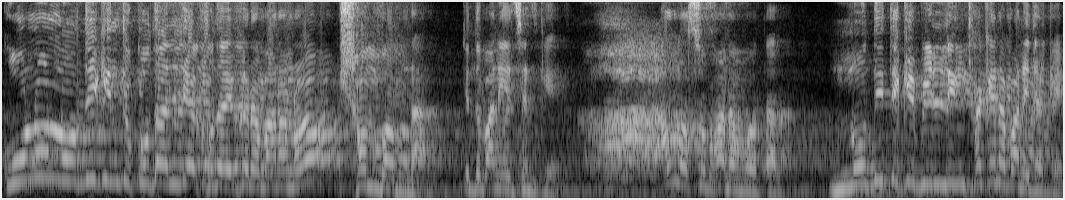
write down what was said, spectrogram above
কোন নদী কিন্তু কোদাল দিয়ে খোদাই করে বানানো সম্ভব না। কিন্তু বানিয়েছেন কে? আল্লাহ তাআলা। নদী থেকে বিল্ডিং থাকে না পানি থাকে?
